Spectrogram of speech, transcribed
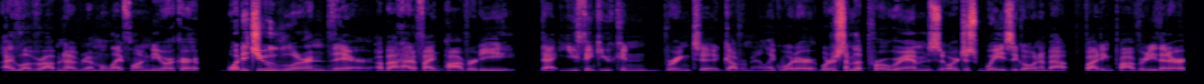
I love Robin Hood. I'm a lifelong New Yorker. What did you learn there about how to fight poverty that you think you can bring to government? Like what are what are some of the programs or just ways of going about fighting poverty that are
